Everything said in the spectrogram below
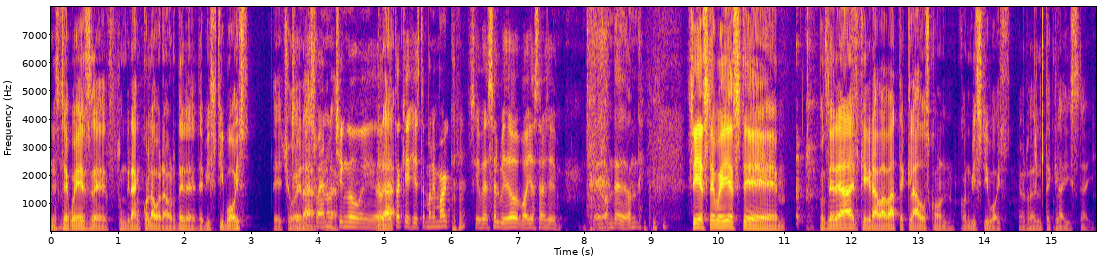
Este güey es, es un gran colaborador de, de Beastie Boys. De hecho, Sí, era... me suena un era- chingo, güey. era- Ahorita que dijiste Money Mark, si ves el video voy a estar así. ¿De dónde? ¿De dónde? Sí, este güey, este, pues era el que grababa teclados con, con Beastie Boys, ¿verdad? El tecladista ahí.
